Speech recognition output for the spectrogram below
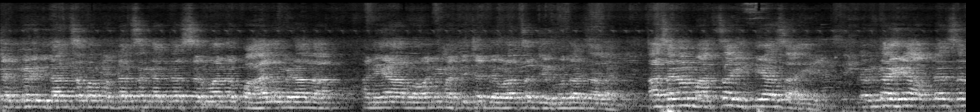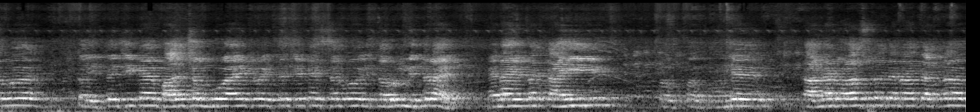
चंदगड विधानसभा मतदारसंघातल्या सर्वांना पाहायला मिळाला आणि या भवानी मातेच्या देवळाचा जीर्णोद्धार झालाय हा सगळा मागचा इतिहास आहे. कारण का हे आपल्या सर्व इथे जी काय बालचंबू आहे किंवा इथे जे काही सर्व तरुण मित्र आहेत यांना याचा काही म्हणजे काना डोळा सुद्धा त्यांना त्यातलं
